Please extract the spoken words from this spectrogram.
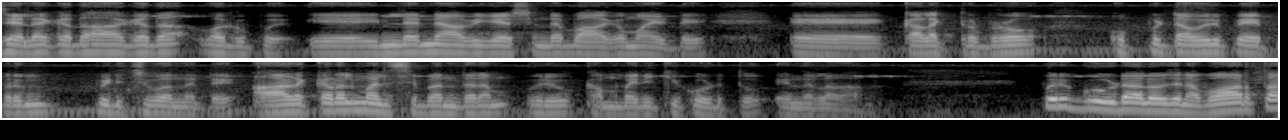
ജലഗതാഗത വകുപ്പ് ഇൻലൻഡ് നാവിഗേഷന്റെ ഭാഗമായിട്ട് കളക്ടർ ബ്രോ ഒപ്പിട്ട ഒരു പേപ്പറും പിടിച്ചു വന്നിട്ട് ആഴക്കടൽ മത്സ്യബന്ധനം ഒരു കമ്പനിക്ക് കൊടുത്തു എന്നുള്ളതാണ്. ഇപ്പോൾ ഒരു ഗൂഢാലോചന വാർത്താ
